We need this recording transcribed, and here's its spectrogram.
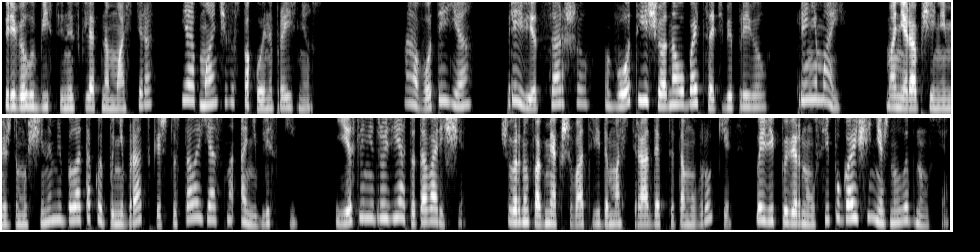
перевел убийственный взгляд на мастера и обманчиво спокойно произнес. «А вот и я. Привет, Саршел. Вот еще одного бойца тебе привел. Принимай». Манера общения между мужчинами была такой понебратской, что стало ясно, они близки. Если не друзья, то товарищи. Швырнув обмякшего от вида мастера-адепта тому в руки, боевик повернулся и пугающе нежно улыбнулся.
